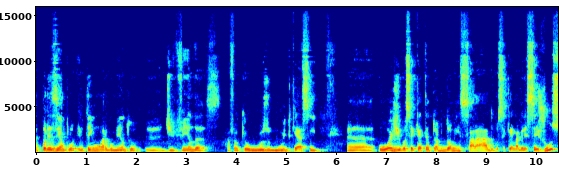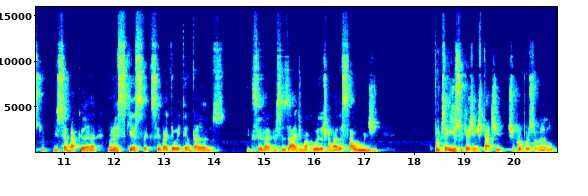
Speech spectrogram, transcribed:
é, por exemplo, eu tenho um argumento é, de vendas, Rafael, que eu uso muito, que é assim: hoje você quer ter o teu abdômen sarado, você quer emagrecer justo, isso é bacana, mas não esqueça que você vai ter 80 anos e que você vai precisar de uma coisa chamada saúde, porque é isso que a gente está te, te proporcionando,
